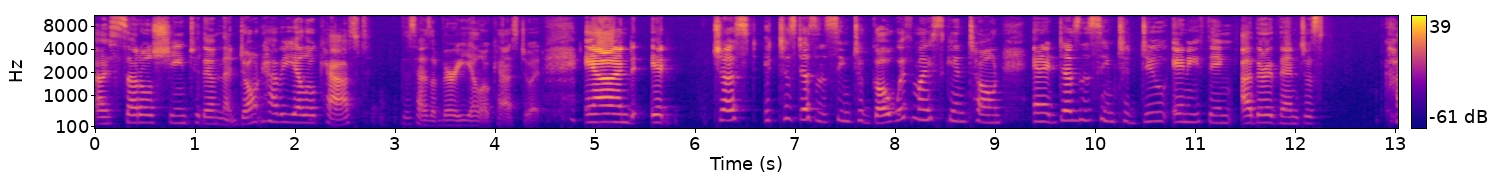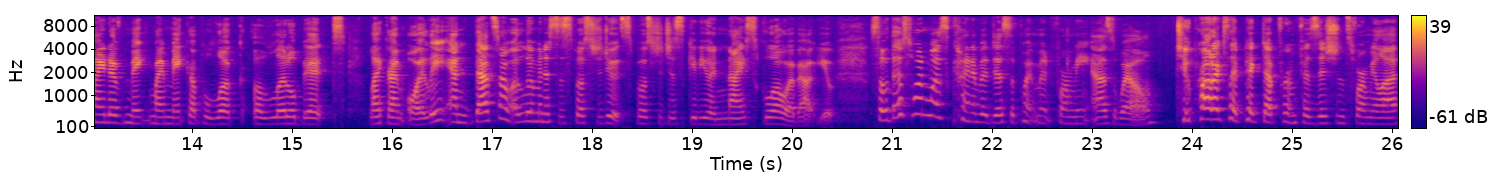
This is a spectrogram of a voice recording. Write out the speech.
a subtle sheen to them that don't have a yellow cast. This has a very yellow cast to it. And it just it just doesn't seem to go with my skin tone and it doesn't seem to do anything other than just kind of make my makeup look a little bit like I'm oily and that's not what luminous is supposed to do. It's supposed to just give you a nice glow about you. So this one was kind of a disappointment for me as well. Two products I picked up from Physicians Formula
